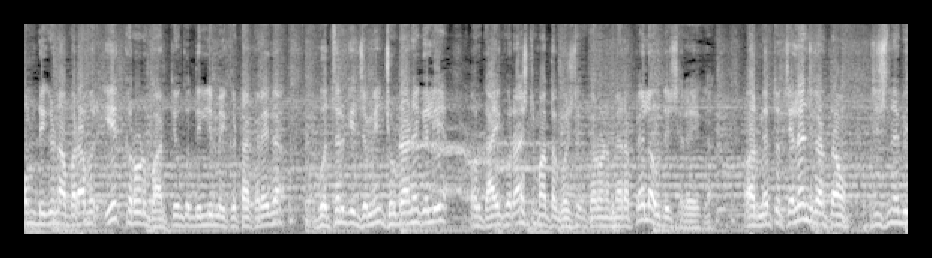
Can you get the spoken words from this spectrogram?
ओम डिगना बराबर एक करोड़ भारतीयों को दिल्ली में इकट्ठा करेगा, गोचर की ज़मीन छुड़ाने के लिए और गाय को राष्ट्रमाता घोषित करवाना मेरा पहला उद्देश्य रहेगा। और मैं तो चैलेंज करता हूँ, जिसने भी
